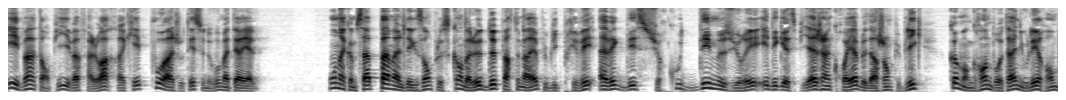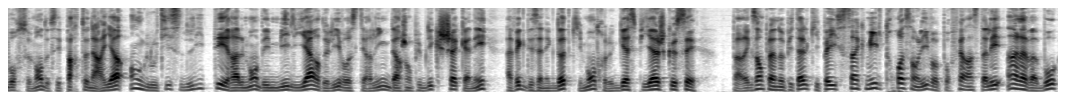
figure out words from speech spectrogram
et eh ben tant pis, il va falloir raquer pour ajouter ce nouveau matériel. On a comme ça pas mal d'exemples scandaleux de partenariats publics-privés avec des surcoûts démesurés et des gaspillages incroyables d'argent public, comme en Grande-Bretagne où les remboursements de ces partenariats engloutissent littéralement des milliards de livres sterling d'argent public chaque année, avec des anecdotes qui montrent le gaspillage que c'est. Par exemple, un hôpital qui paye 5300 livres pour faire installer un lavabo,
